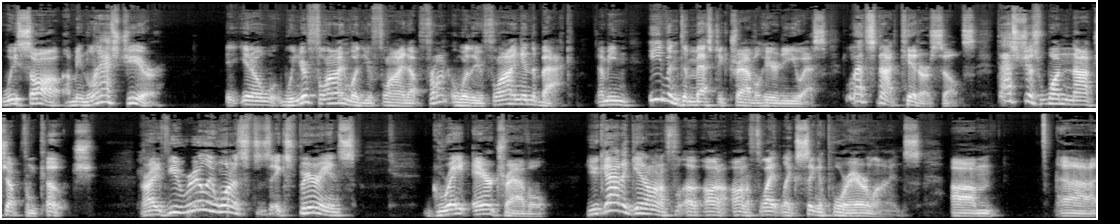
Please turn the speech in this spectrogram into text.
we saw, I mean, last year, you know, when you're flying, whether you're flying up front or whether you're flying in the back, I mean, even domestic travel here in the US, let's not kid ourselves. That's just one notch up from coach. All right. If you really want to experience great air travel, you got to get on a, on a, on a flight like Singapore Airlines. Um, Uh,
